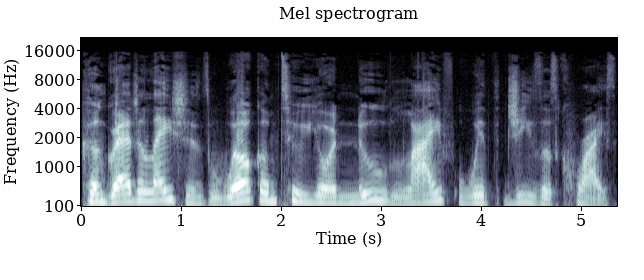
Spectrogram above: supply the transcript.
Congratulations. Welcome to your new life with Jesus Christ.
